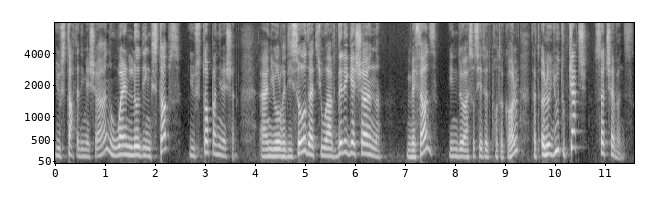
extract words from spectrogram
you start animation. When loading stops, you stop animation. And you already saw that you have delegation methods in the associated protocol that allow you to catch such events.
